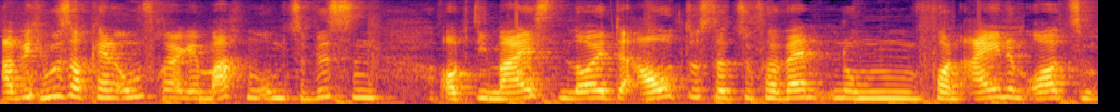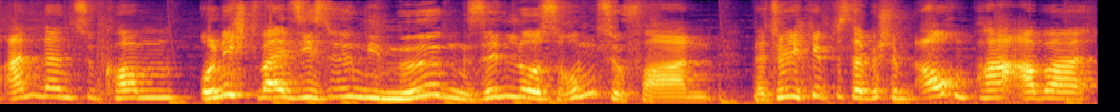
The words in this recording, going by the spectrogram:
Aber ich muss auch keine Umfrage machen, um zu wissen, ob die meisten Leute Autos dazu verwenden, um von einem Ort zum anderen zu kommen. Und nicht, weil sie es irgendwie mögen, sinnlos rumzufahren. Natürlich gibt es da bestimmt auch ein paar, aber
